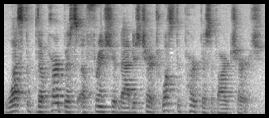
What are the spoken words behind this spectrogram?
what's the, the purpose of Friendship Baptist Church? What's the purpose of our church?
